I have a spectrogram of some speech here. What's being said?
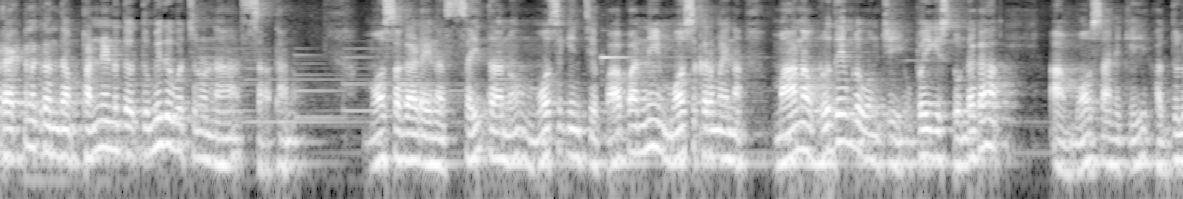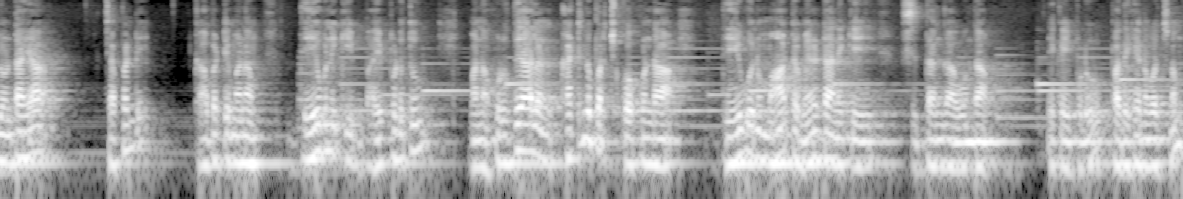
ప్రకటన గ్రంథం పన్నెండుతో తొమ్మిది వచ్చనున్న సాతాను. మోసగాడైన సైతాను మోసగించే పాపాన్ని మోసకరమైన మానవ హృదయంలో ఉంచి ఉపయోగిస్తుండగా ఆ మోసానికి హద్దులుంటాయా? చెప్పండి. కాబట్టి మనం దేవునికి భయపడుతూ మన హృదయాలను కఠినపరచుకోకుండా దేవుని మాట వినటానికి సిద్ధంగా ఉందాం. ఇక ఇప్పుడు పదిహేను వచనం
